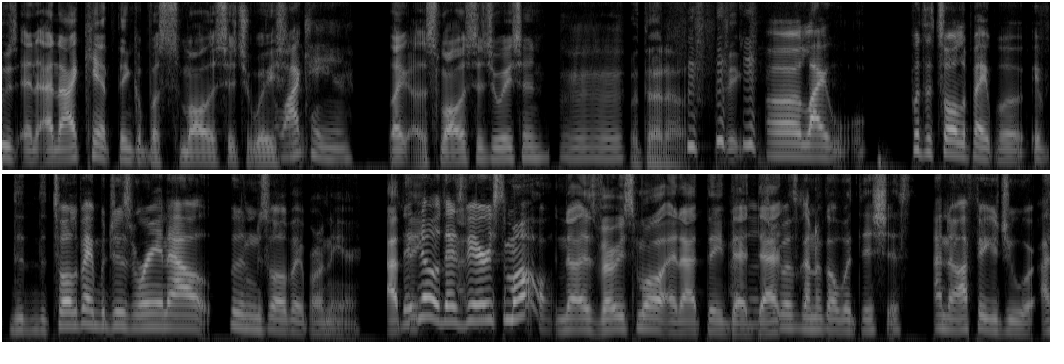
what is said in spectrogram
use and and I can't think of a smaller situation, Oh, I can. like a smaller situation. hmm Put that out. Uh, like put the toilet paper. If the, the toilet paper just ran out, put a new toilet paper on there. I think no, that's very small. no, it's very small, and I think that I that was gonna go with dishes. I know. I figured you were. I,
